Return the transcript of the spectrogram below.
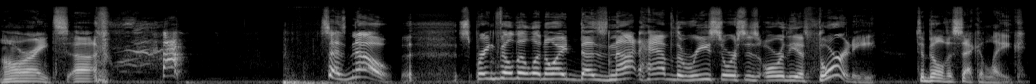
All right. Says no. Springfield, Illinois does not have the resources or the authority to build a second lake.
